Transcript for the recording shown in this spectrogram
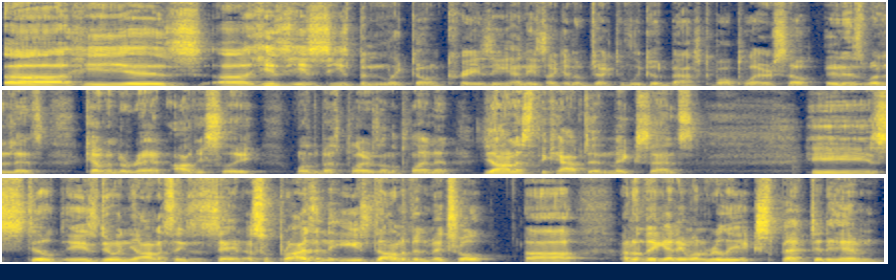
uh, he is uh, he's he's he's been like going crazy, and he's like an objectively good basketball player. So it is what it is. Kevin Durant, obviously one of the best players on the planet. Giannis, the captain, makes sense. He's still he's doing Giannis things insane. A surprise in the East, Donovan Mitchell. Uh, I don't think anyone really expected him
